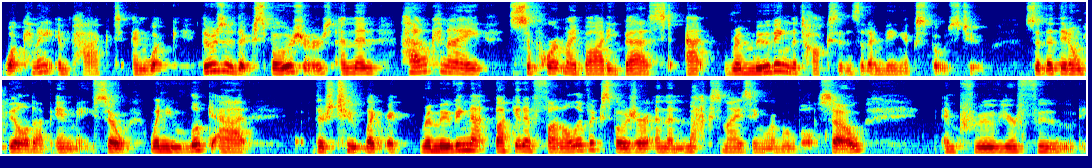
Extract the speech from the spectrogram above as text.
What can I impact? And what those are the exposures. And then how can I support my body best at removing the toxins that I'm being exposed to so that they don't build up in me? So when you look at there's two like, removing that bucket of funnel of exposure and then maximizing removal. So improve your food,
